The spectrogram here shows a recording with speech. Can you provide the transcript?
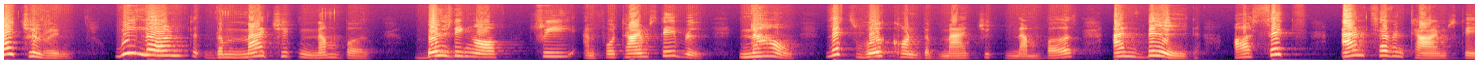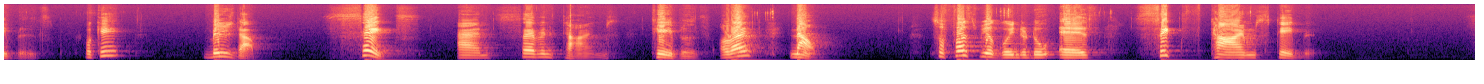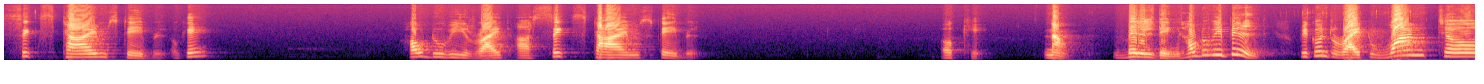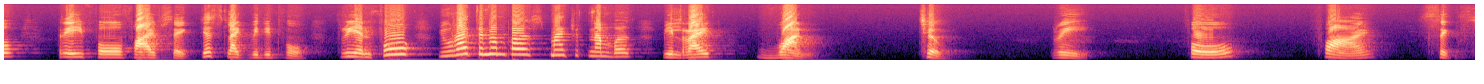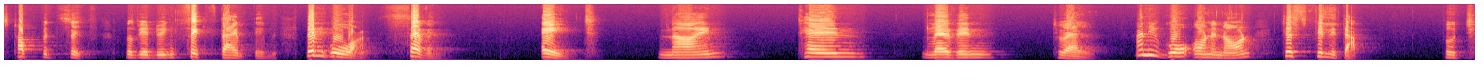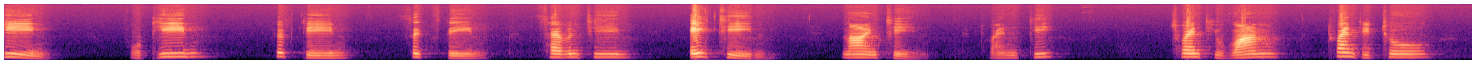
Hi children, we learned the magic numbers, building of 3 and 4 times table. Now, let's work on the magic numbers and build our 6 and 7 times tables. Okay? Build up 6 and 7 times tables. Alright? Now, so first we are going to do is 6 times table. 6 times table, okay? How do we write our 6 times table? Okay. Now, building. How do we build? We're going to write 1, 2, 3, 4, 5, 6, just like we did for 3 and 4. You write the numbers, magic numbers. We'll write 1, 2, 3, 4, 5, 6. Stop with 6 because we are doing 6 times table. Then go on. 7, 8, 9, 10, 11, 12. And you go on and on. Just fill it up. 13, 14, 15, 16, 17, 18, 19, 20, 21, 22,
